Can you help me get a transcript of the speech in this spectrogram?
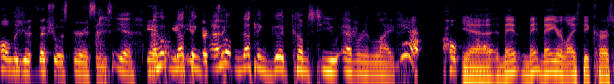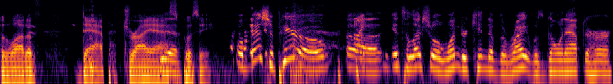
all of your sexual experiences. yeah i hope in- in nothing i hope nothing good comes to you ever in life Yeah. I hope Yeah, may, may may your life be cursed with a lot of dap, dry ass Yeah. pussy. Well, Ben Shapiro, uh, intellectual wonderkind of the right, was going after her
